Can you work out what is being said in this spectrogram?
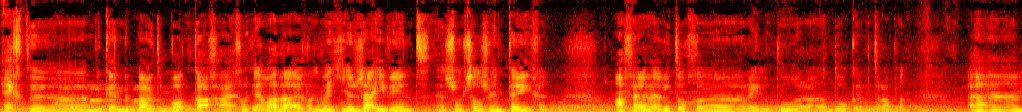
echte eh, bekende buitenbladdag eigenlijk. Hè. We hadden eigenlijk een beetje zijwind en soms zelfs wind tegen. Af, hè. we hebben toch eh, redelijk door, door kunnen trappen. Ehm,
